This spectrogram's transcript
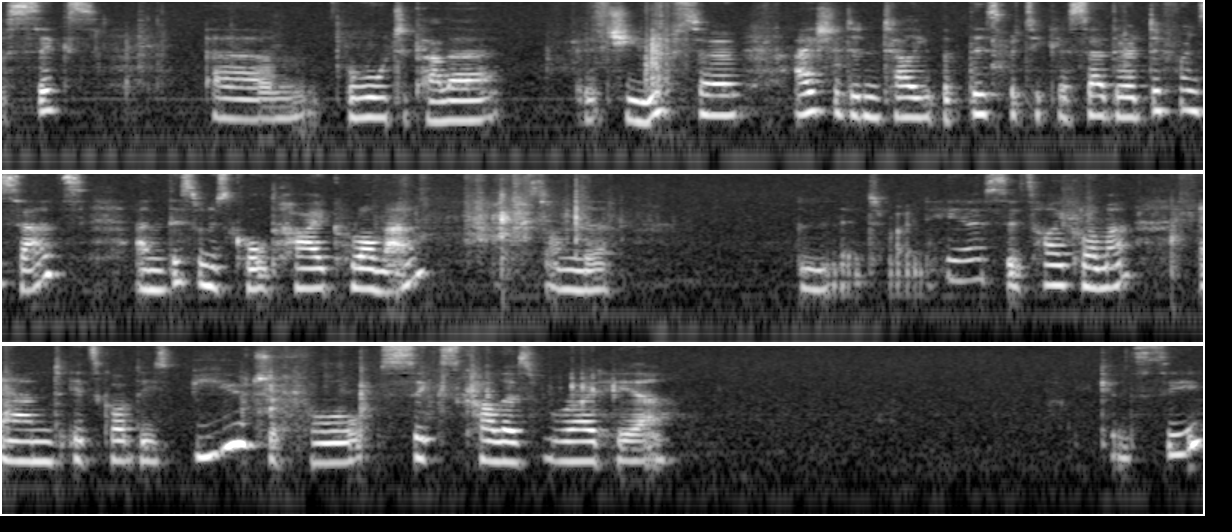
six um, watercolor tube. So I actually didn't tell you but this particular set there are different sets and this one is called High Chroma it's on the lid right here. So it's High Chroma and it's got these beautiful six colors right here. You can see.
